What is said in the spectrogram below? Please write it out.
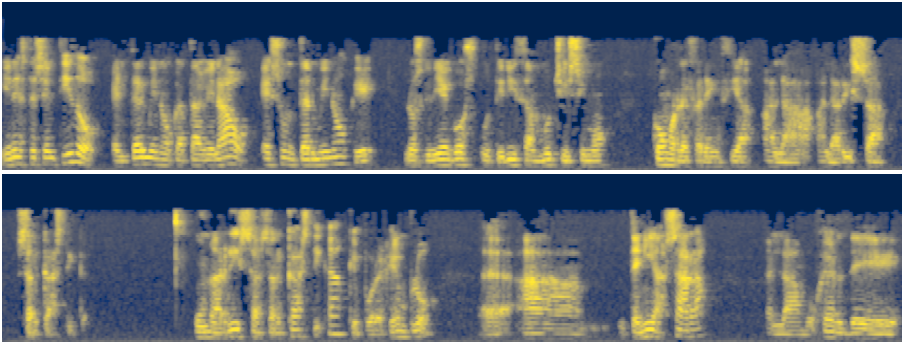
Y en este sentido, el término katagelao es un término que los griegos utilizan muchísimo como referencia a la, risa sarcástica. Una risa sarcástica que, por ejemplo, eh, tenía Sara, la mujer de,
